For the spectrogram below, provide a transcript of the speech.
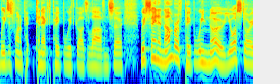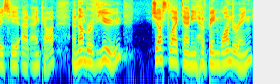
we just want to p- connect people with God's love. And so we've seen a number of people, we know your stories here at Anchor. A number of you, just like Danny, have been wondering,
